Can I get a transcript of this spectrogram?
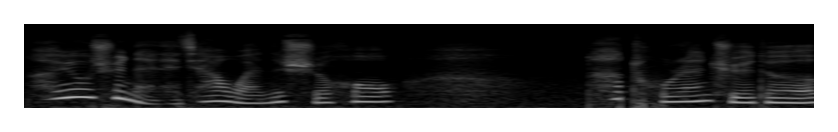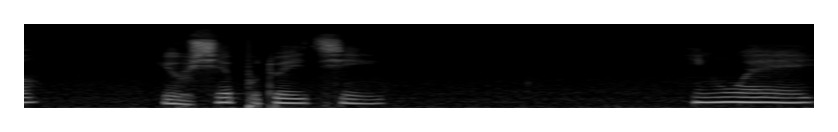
他又去奶奶家玩的时候，他突然觉得有些不对劲，因为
